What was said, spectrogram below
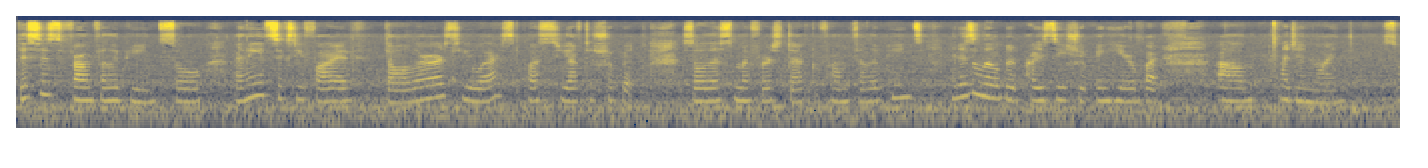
This is from Philippines so I think it's 65 dollars US plus you have to ship it. So this is my first deck from Philippines. It is a little bit pricey shipping here but um, I didn't mind. So,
